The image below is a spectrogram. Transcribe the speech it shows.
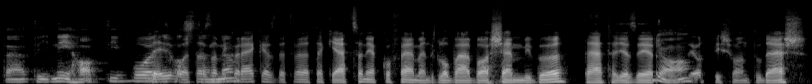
tehát így néha aktív volt. De ő volt az, nem. amikor elkezdett veletek játszani, akkor felment globálba a semmiből, tehát hogy azért, ja. azért ott is van tudás.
